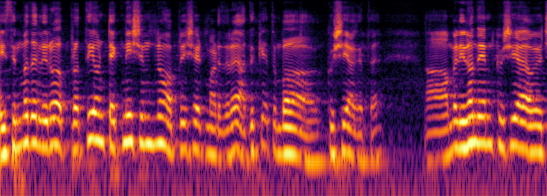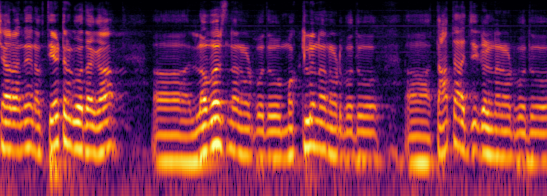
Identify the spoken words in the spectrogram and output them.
ಈ ಸಿನಿಮಾದಲ್ಲಿರೋ ಪ್ರತಿಯೊಂದು ಟೆಕ್ನಿಷಿಯನ್ಸ್ನು ಅಪ್ರಿಷಿಯೇಟ್ ಮಾಡಿದರೆ ಅದಕ್ಕೆ ತುಂಬ ಖುಷಿ ಆಗುತ್ತೆ. ಆಮೇಲೆ ಇನ್ನೊಂದೇನು ಖುಷಿಯ ವಿಚಾರ ಅಂದರೆ ನಾವು ಥಿಯೇಟರ್ಗೆ ಹೋದಾಗ ಲವರ್ಸ್ನ ನೋಡ್ಬೋದು ಮಕ್ಕಳನ್ನ ನೋಡ್ಬೋದು ತಾತ ಅಜ್ಜಿಗಳನ್ನ ನೋಡ್ಬೋದು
